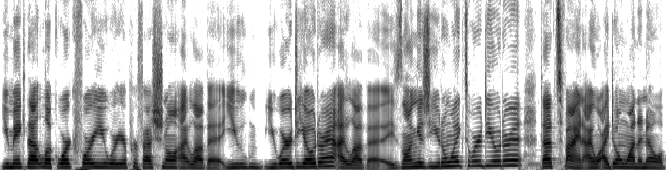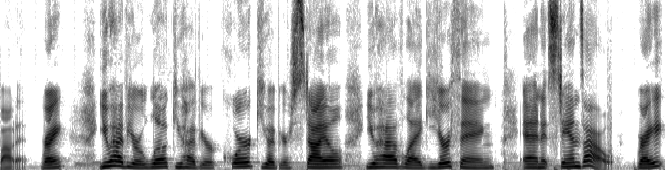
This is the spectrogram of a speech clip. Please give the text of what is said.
you make that look work for you where you're professional. I love it. You you wear deodorant. I love it. As long as you don't like to wear deodorant, that's fine. I, I don't want to know about it, right? You have your look, you have your quirk, you have your style, you have like your thing, and it stands out right?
